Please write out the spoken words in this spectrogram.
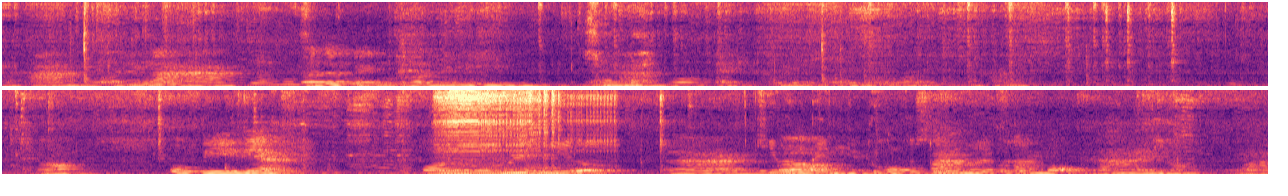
นะคะวานิลาก็จะเป็นวานิลีนนะคะพวกไก่เค็มอะไรด้วยนะคะเนาะพวกนี้เนี่ยพอเราเห็นปุ๊ บอ่าก็เห็นโครงสร้างก็ต้องบอกได้เนาะว่า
